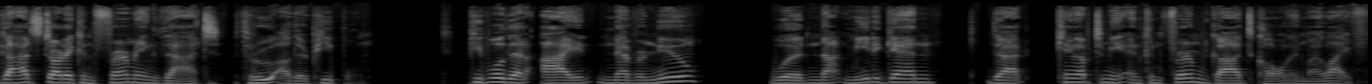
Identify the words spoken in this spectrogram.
God started confirming that through other people. People that I never knew, would not meet again, that came up to me and confirmed God's call in my life.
